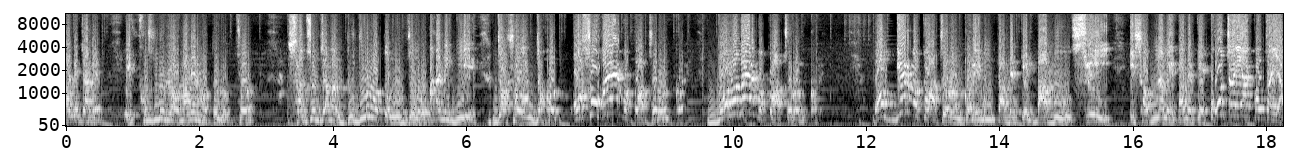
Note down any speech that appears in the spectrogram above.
লাগে জানেন? এই ফজলুর রহমানের মতো লোকজন, শামসুজ্জামান দুদুর মতো লোকজন ওখানে গিয়ে যখন যখন অসহায়ের মতো আচরণ করে বলদের মতো আচরণ করে, অজ্ঞের মতো আচরণ করে এবং তাদেরকে বাবু শ্রী এসব নামে তাদেরকে কোচাইয়া কোচাইয়া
